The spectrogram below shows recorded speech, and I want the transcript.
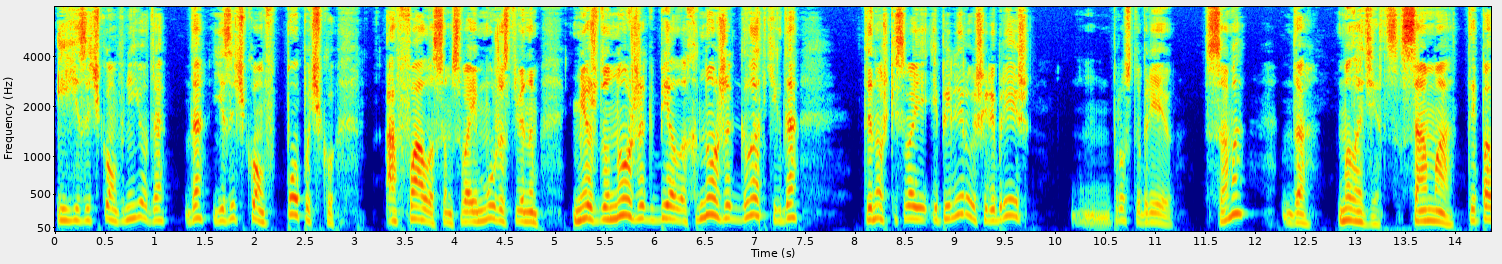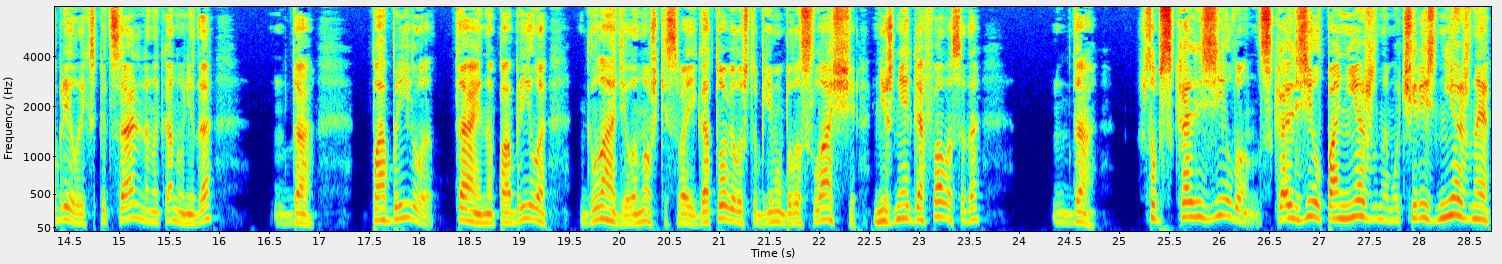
И язычком в нее, да? Да, язычком в попочку а фалосом своим мужественным между ножек белых, ножек гладких, да? Ты ножки свои эпилируешь или бреешь? Просто брею. Сама? Да. Молодец. Сама. Ты побрила их специально накануне, да? Да. Побрила, тайно побрила, гладила ножки свои, готовила, чтобы ему было слаще, нежнее для фалоса, да? Да чтоб скользил он, скользил по нежному, через нежное,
